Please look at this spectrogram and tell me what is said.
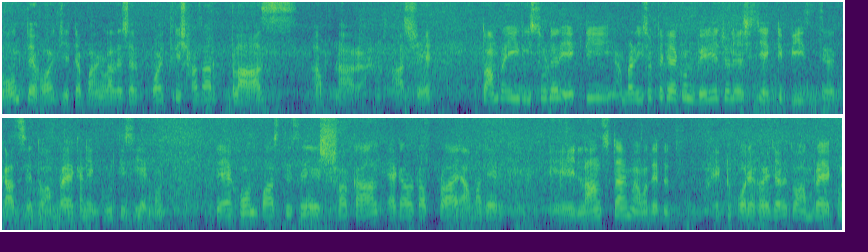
গণতে হয় যেটা বাংলাদেশের পঁয়ত্রিশ হাজার প্লাস আপনার আসে। তো আমরা এই রিসোর্টের একটি, আমরা রিসোর্ট থেকে এখন বেরিয়ে চলে এসেছি একটি বিচের কাছে। তো আমরা এখানে ঘুরতেছি এখন। তো এখন বাঁচতেছে সকাল এগারোটা প্রায়। আমাদের লাঞ্চ টাইম আমাদের একটু পরে হয়ে যাবে। তো আমরা এখন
